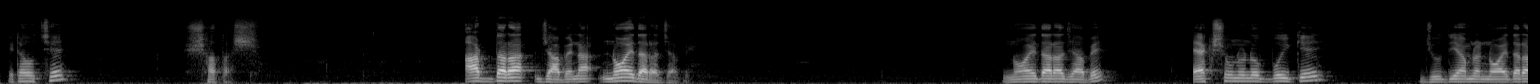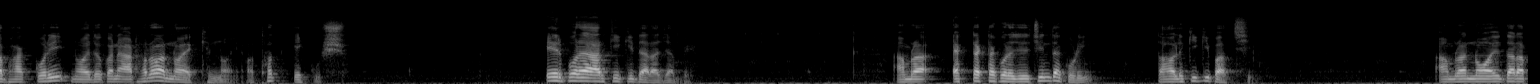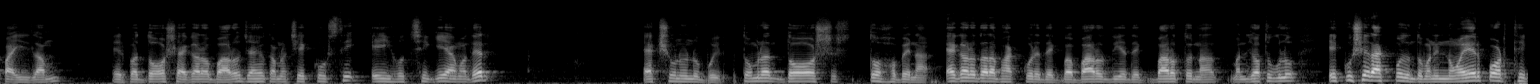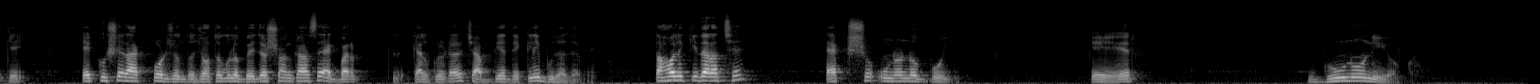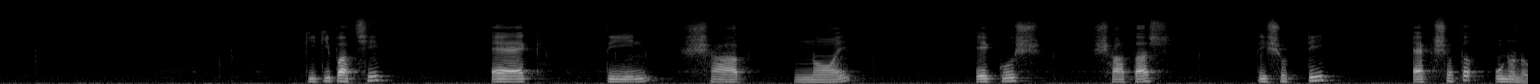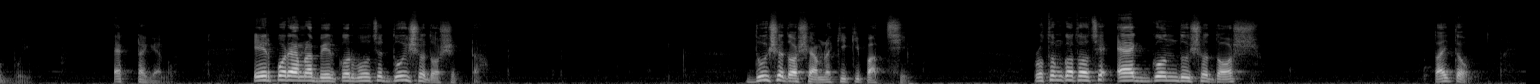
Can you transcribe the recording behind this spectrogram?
এটা হচ্ছে সাতাশ। আট দ্বারা যাবে না, নয় দ্বারা যাবে। নয় দ্বারা যাবে। একশো উননব্বইকে যদি আমরা নয় দ্বারা ভাগ করি, নয় দোকানে আঠারো আর নয় একে নয়, অর্থাৎ একুশ। এরপরে আর কি কি দ্বারা যাবে? আমরা একটা একটা করে যদি চিন্তা করি, তাহলে কি কি পাচ্ছি? আমরা নয় দ্বারা পাইলাম, এরপর দশ, এগারো, বারো, যাই হোক আমরা চেক করছি, এই হচ্ছে গিয়ে আমাদের একশো উননব্বই। তোমরা দশ তো হবে না, এগারো দ্বারা ভাগ করে দেখবা, বারো দিয়ে দেখ, বারো তো না মানে যতগুলো একুশের আগ পর্যন্ত মানে নয়ের পর থেকে একুশের আগ পর্যন্ত যতগুলো বেজর সংখ্যা আছে, একবার ক্যালকুলেটারে চাপ দিয়ে দেখলেই বোঝা যাবে। তাহলে কি দাঁড়াচ্ছে? একশো উননব্বই এর গুণনীয়ক। কি কি পাচ্ছি? এক, তিন, সাত, নয়, একুশ, সাতাশ তেষট্টি, একশত উননব্বই। একটা গেল। এরপরে আমরা বের করব হচ্ছে দুইশো দশেরটা। দুইশো দশে আমরা কি কি পাচ্ছি? প্রথম কথা হচ্ছে এক গুণ দুইশো দশ। তাই তো?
